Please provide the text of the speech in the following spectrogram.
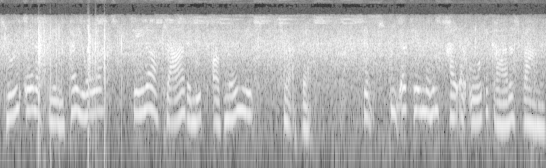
Flod eller sne perioder, senere klarer det lidt op med mest tørt vejr. Selv stiger til mellem 3 og 8 graders varme.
